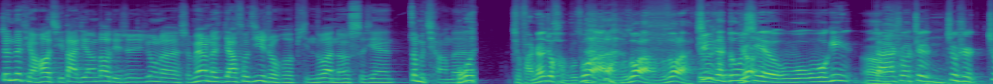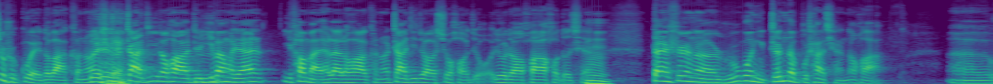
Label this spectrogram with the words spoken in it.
真的挺好奇大疆到底是用了什么样的压缩技术和频段，能实现这么强的不过就反正就 很不错了，很不错了，很不错了。这个东西，我我给你，嗯大家说这就是就是贵，对吧？可能这个炸机的话，这嗯一万块钱一套买下来的话，可能炸机就要修好久，又要花好多钱。嗯，但是呢，如果你真的不差钱的话，呃，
